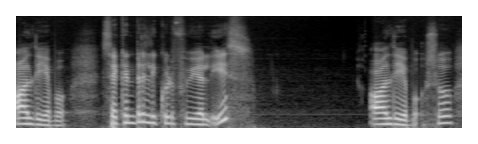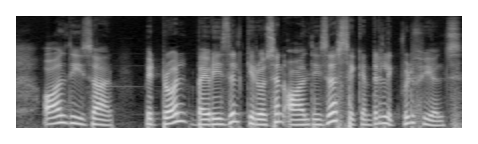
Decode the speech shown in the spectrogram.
all the above. Secondary liquid fuel is all the above. So all these are petrol biodiesel kerosene all these are secondary liquid fuels.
